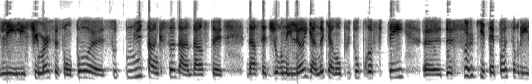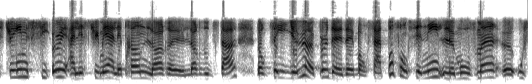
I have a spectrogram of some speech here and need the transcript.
les, les, streamers se sont pas euh, soutenus tant que ça dans dans cette dans cette journée-là. Il y en a qui en ont plutôt profité euh, de ceux qui étaient pas sur les streams si eux allaient streamer, allaient prendre leur, euh, leurs auditeurs. Donc, tu sais, il y a eu un peu de, bon, ça n'a pas fonctionné le mouvement euh, aussi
